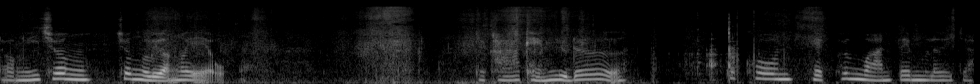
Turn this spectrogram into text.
ดอกนี้เชิงเชิงเหลืองแล้ว แต่ขาแข็งอยู่เด้อทุกคนเห็ดพึ่งหวานเต็มเลยจ้ะ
